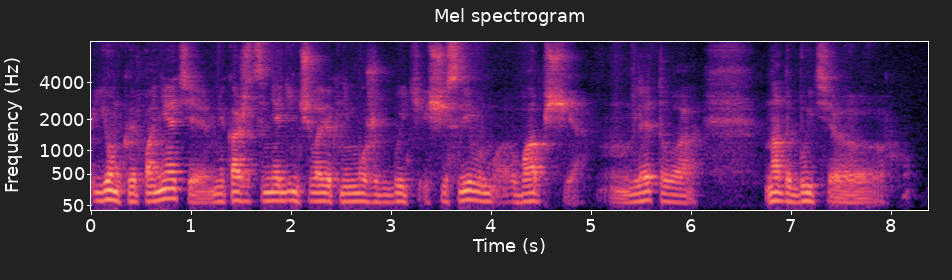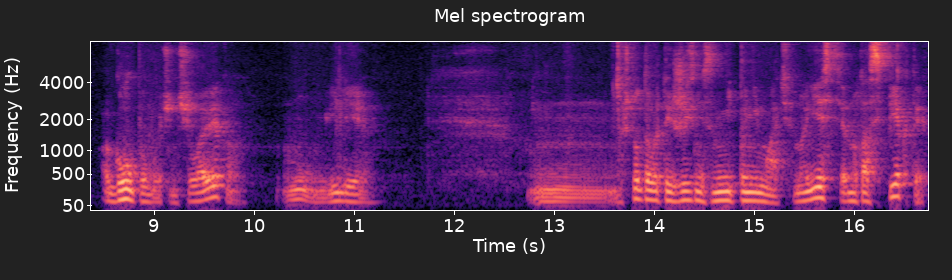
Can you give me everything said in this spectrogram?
емкое понятие. Мне кажется, ни один человек не может быть счастливым вообще. Для этого надо быть глупым очень человеком, ну, или что-то в этой жизни не понимать. Но есть вот аспекты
